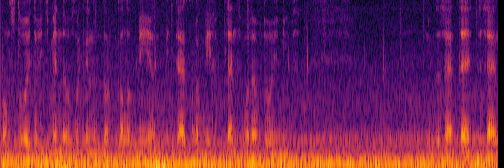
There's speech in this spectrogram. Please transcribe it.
dan stoor je toch iets minder. Of dan, kan- dan kan het meer, die tijd kan ook meer gepland worden, waardoor je niet... Er zijn, er zijn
